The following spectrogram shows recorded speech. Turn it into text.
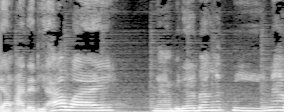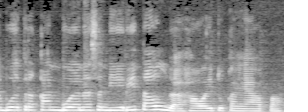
yang ada di Hawaii. Nah, bener banget nih. Nah, buat rekan Buana sendiri tahu nggak Hawaii itu kayak apa?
